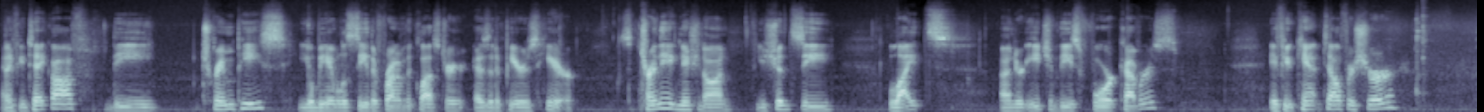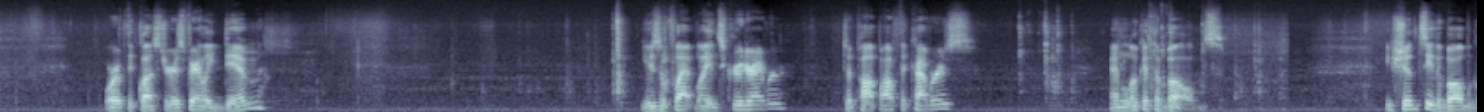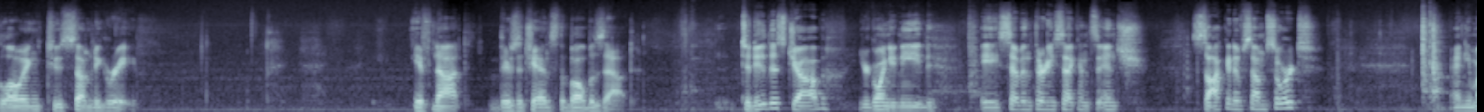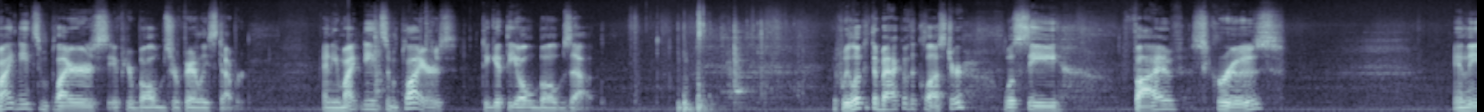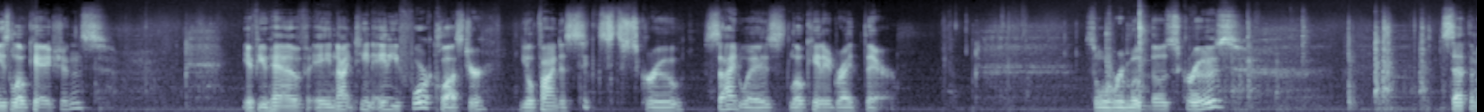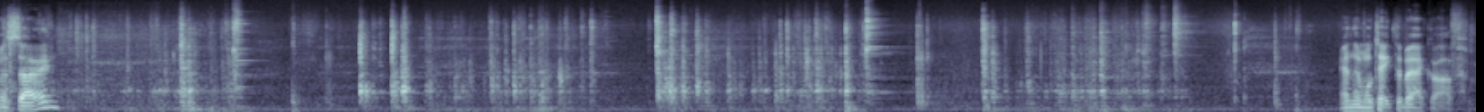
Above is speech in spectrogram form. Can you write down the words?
And if you take off the trim piece, you'll be able to see the front of the cluster as it appears here. So turn the ignition on. You should see lights under each of these four covers. If you can't tell for sure, or if the cluster is fairly dim, use a flat blade screwdriver to pop off the covers and look at the bulbs. You should see the bulb glowing to some degree. If not, there's a chance the bulb is out. To do this job, you're going to need a 7 32 inch socket of some sort and you might need some pliers if your bulbs are fairly stubborn. And you might need some pliers to get the old bulbs out. If we look at the back of the cluster, we'll see five screws in these locations. If you have a 1984 cluster, you'll find a sixth screw sideways located right there. So we'll remove those screws set them aside. And then we'll take the back off.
